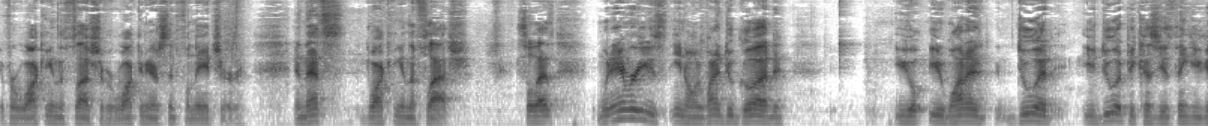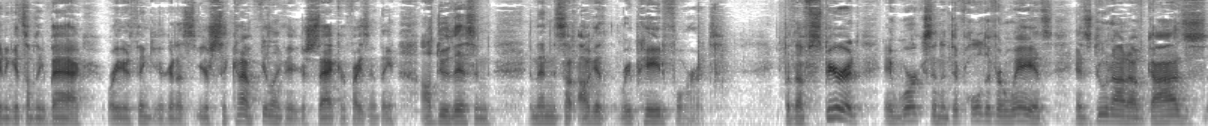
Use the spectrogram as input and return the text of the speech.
if we're walking in the flesh, if we're walking in our sinful nature. And that's walking in the flesh. So that whenever you you know you want to do good, you you want to do it. You do it because you think you're going to get something back, or you think you're going to. You're kind of feeling like you're sacrificing. thing. I'll do this, and and then I'll get repaid for it. But the spirit, it works in a diff- whole different way. It's it's doing out of God's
